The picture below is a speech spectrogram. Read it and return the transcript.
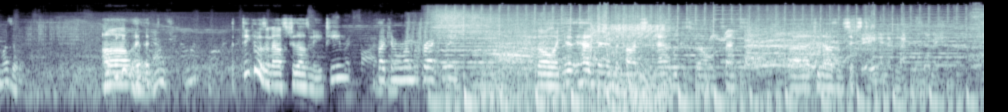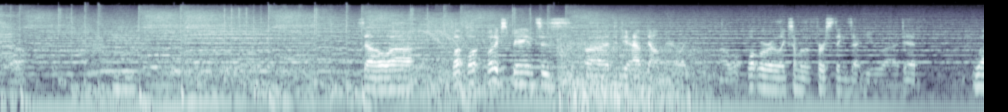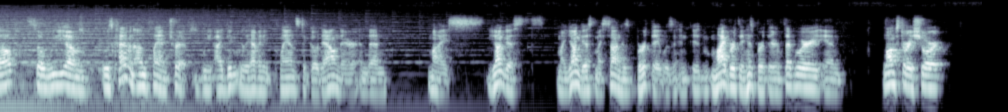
when was it? Um, I think it was I, announced. I think it was announced 2018, if I can remember correctly. So like it, has been in the talks at Lucasfilm since uh, 2016. So, So, uh, what what what experiences uh, did you have down there? Like, uh, what, what were like some of the first things that you uh, did? Well, so we um it was kind of an unplanned trip. We I didn't really have any plans to go down there, and then my youngest, my youngest, my son, his birthday was in, in my birthday and his birthday in February. And long story short,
